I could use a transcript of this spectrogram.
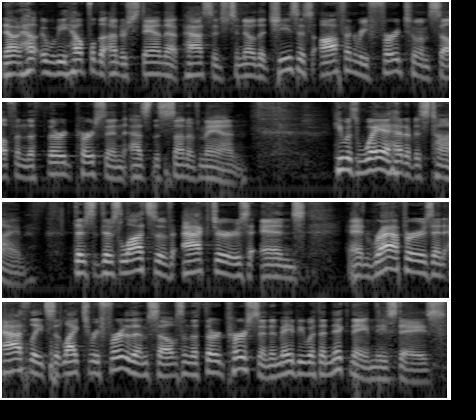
Now, it would be helpful to understand that passage to know that Jesus often referred to himself in the third person as the Son of Man. He was way ahead of his time. There's, there's lots of actors and, and rappers and athletes that like to refer to themselves in the third person and maybe with a nickname these days.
